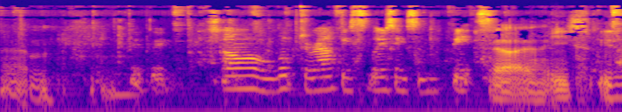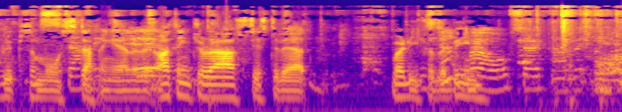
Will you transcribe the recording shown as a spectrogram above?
Um, oh, look, Giraffe's losing some bits. uh, he's he's ripped some more Stuffing, stuffing out of it. I think giraffe's just about ready for the bin. well so far, but yeah,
